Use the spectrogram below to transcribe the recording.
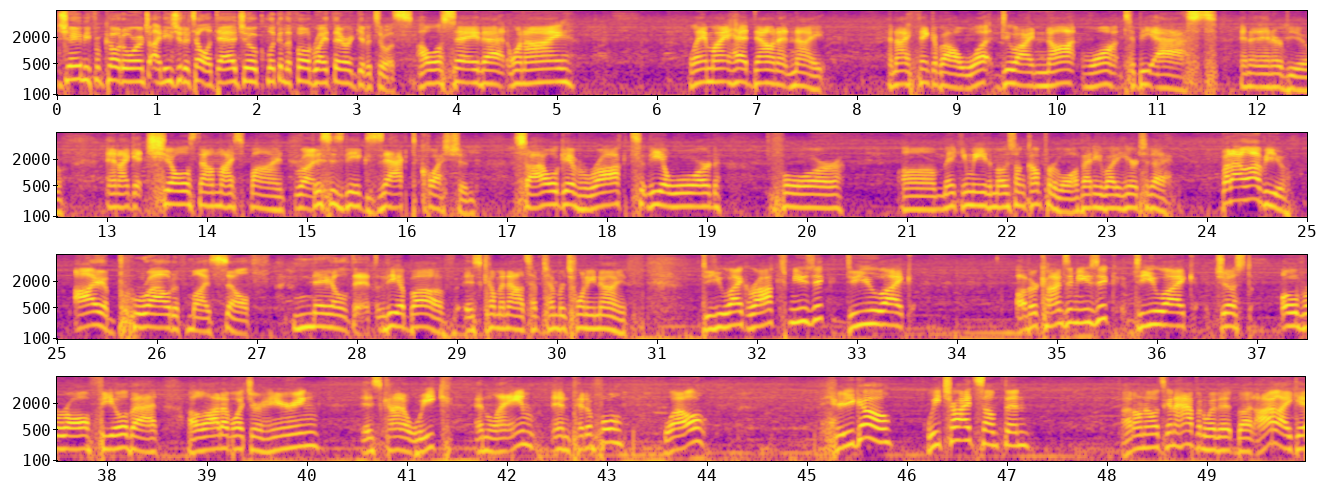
Jami from Code Orange, I need you to tell a dad joke. Look in the phone right there and give it to us. I will say that when I lay my head down at night and I think about what do I not want to be asked in an interview, and I get chills down my spine, Right. this is the exact question. So I will give Rocked the award for um, making me the most uncomfortable of anybody here today. But I love you. I am proud of myself. Nailed it. The Above is coming out September 29th. Do you like rock music? Do you like other kinds of music? Do you like just overall feel that a lot of what you're hearing is kind of weak and lame and pitiful? Well, here you go. We tried something. I don't know what's going to happen with it, but I like it.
